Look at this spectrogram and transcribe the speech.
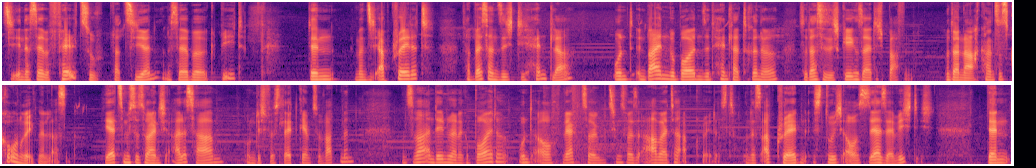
sie in dasselbe Feld zu platzieren, in dasselbe Gebiet, denn wenn man sie upgradet, verbessern sich die Händler und in beiden Gebäuden sind Händler drinne, sodass sie sich gegenseitig buffen. Und danach kannst du es Kronen regnen lassen. Jetzt müsstest du eigentlich alles haben, um dich fürs Late Game zu wappnen und zwar indem du deine Gebäude und auch Werkzeuge bzw. Arbeiter upgradest. Und das Upgraden ist durchaus sehr, sehr wichtig. Denn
